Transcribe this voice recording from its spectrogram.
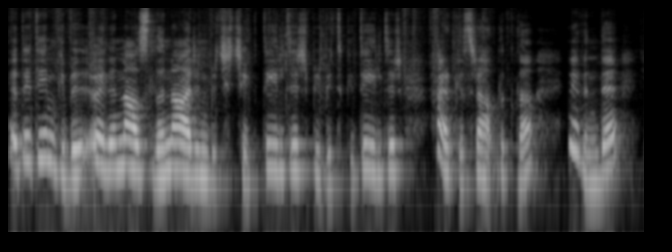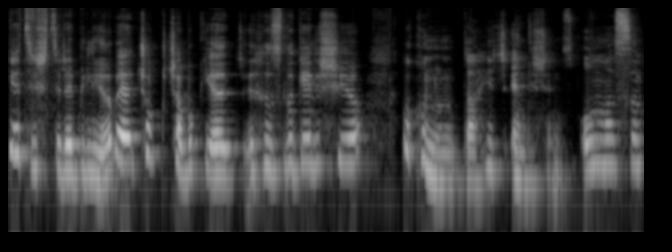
E, dediğim gibi öyle nazlı, narin bir çiçek değildir, bir bitki değildir. Herkes rahatlıkla evinde yetiştirebiliyor ve çok çabuk ya, hızlı gelişiyor. O konuda hiç endişeniz olmasın.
